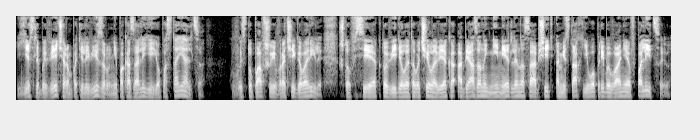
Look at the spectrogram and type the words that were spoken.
если бы вечером по телевизору не показали ее постояльца. Выступавшие врачи говорили, что все, кто видел этого человека, обязаны немедленно сообщить о местах его пребывания в полицию,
